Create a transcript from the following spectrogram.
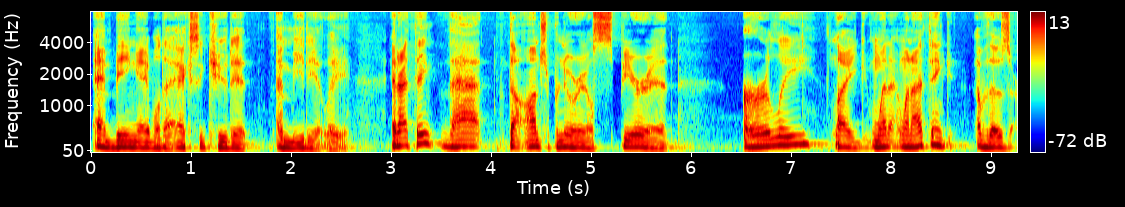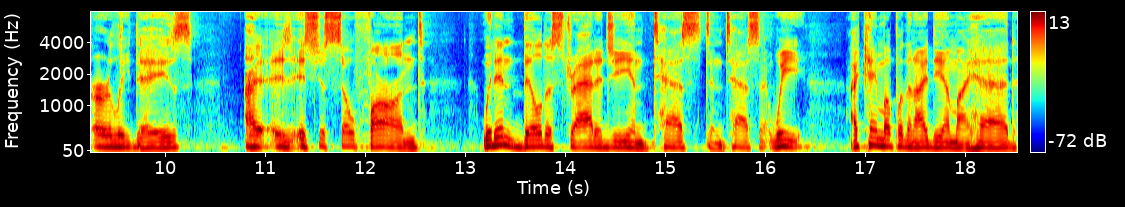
and being able to execute it immediately. And I think that the entrepreneurial spirit early, like when when I think of those early days, I it's just so fond. We didn't build a strategy and test and test. We I came up with an idea in my head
